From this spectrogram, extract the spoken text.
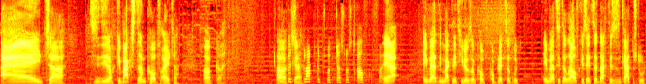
Alter. Sind die doch gewachsen am Kopf, Alter. Oh Gott. Oh Ein bisschen Gott. glatt gedrückt, da ist was draufgefallen. Ja. Irgendwer hat die Magnetilos am Kopf komplett zerdrückt. Irgendwer hat sich da draufgesetzt und dachte, das ist ein Gartenstuhl.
